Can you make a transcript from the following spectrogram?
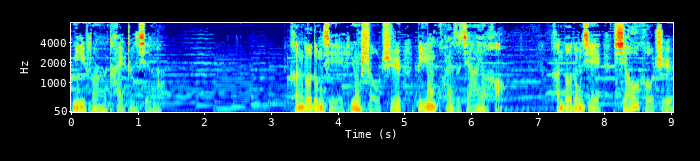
蜜蜂太专心了。很多东西用手吃比用筷子夹要好，很多东西小口吃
